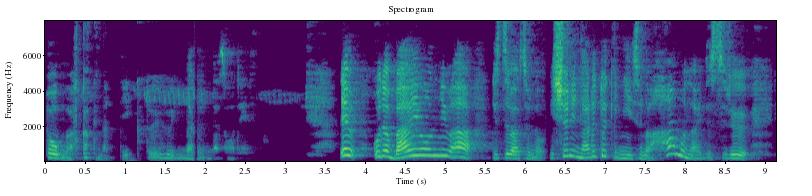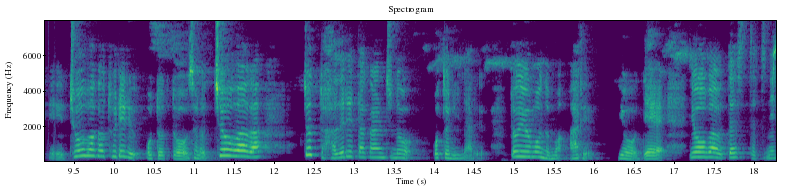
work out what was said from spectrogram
トーンが深くなっていくというふうになるんだそうです。で、この倍音には、実はその一緒になるときに、そのハーモナイズする、えー、調和が取れる音と、その調和がちょっと外れた感じの音になるというものもあるようで、要は私たちね、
